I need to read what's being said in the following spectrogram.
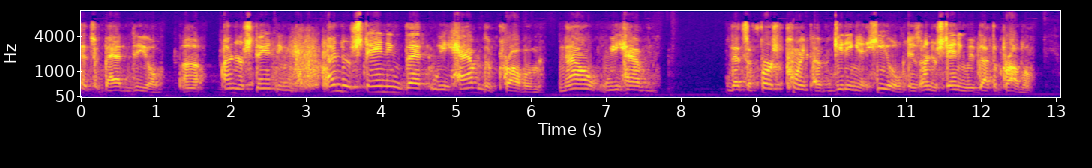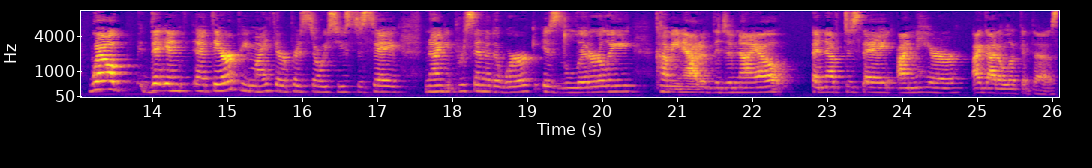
it's a bad deal. Uh, understanding understanding that we have the problem now, we have. That's the first point of getting it healed is understanding we've got the problem. Well, the, in uh, therapy, my therapist always used to say 90% of the work is literally coming out of the denial enough to say, I'm here, I gotta look at this.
